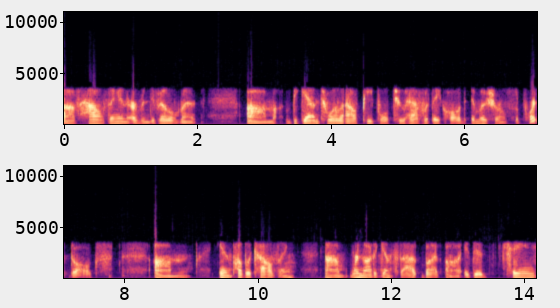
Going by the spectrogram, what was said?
of Housing and Urban Development um, began to allow people to have what they called emotional support dogs um, in public housing. Um, we're not against that, but uh, it did change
